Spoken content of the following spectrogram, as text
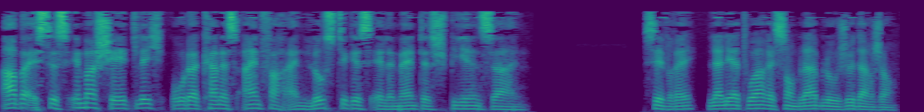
Aber ist es immer schädlich oder kann es einfach ein lustiges Element des Spielens sein? C'est vrai, l'aléatoire est semblable au jeu d'argent.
